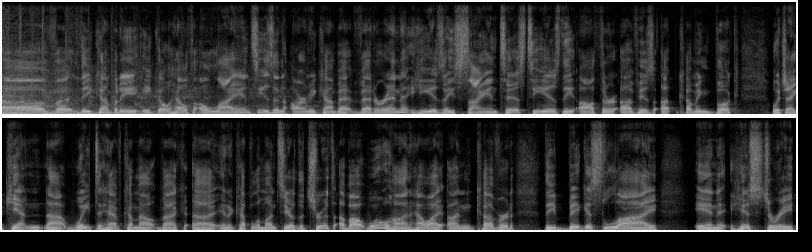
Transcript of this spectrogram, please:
of uh, the company EcoHealth Alliance. He is an Army combat veteran. He is a scientist. He is the author of his upcoming book, which I can't not wait to have come out back uh, in a couple of months here. The Truth About Wuhan How I Uncovered the Biggest Lie in History.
